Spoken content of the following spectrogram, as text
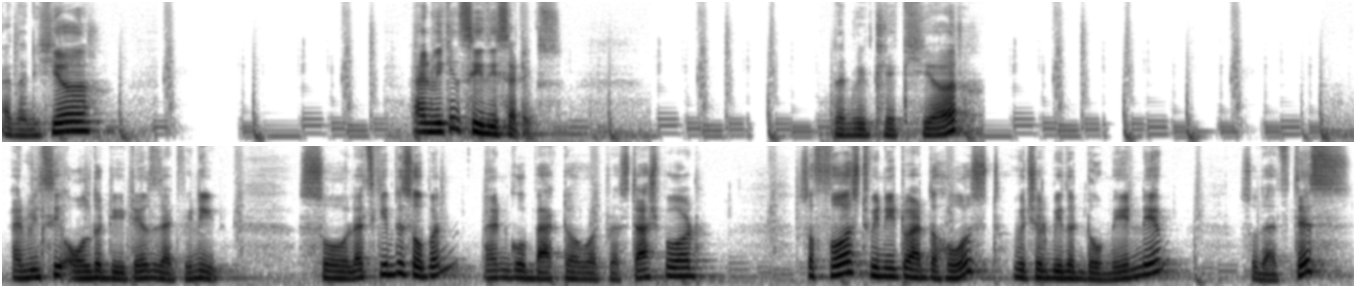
and then here and we can see these settings. Then we click here and we'll see all the details that we need. So let's keep this open and go back to our WordPress dashboard. So first we need to add the host, which will be the domain name. So that's this.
